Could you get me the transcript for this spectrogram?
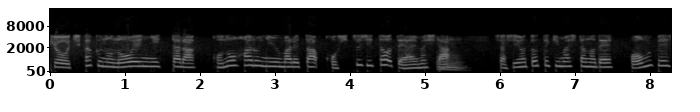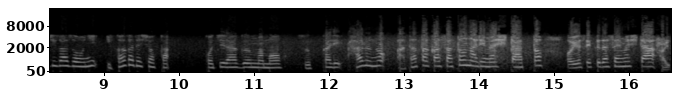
今日近くの農園に行ったら、この春に生まれた子羊と出会いました。うん写真を撮ってきましたので、ホームページ画像にいかがでしょうか。こちら群馬もすっかり春の暖かさとなりましたとお寄せくださいました。はい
